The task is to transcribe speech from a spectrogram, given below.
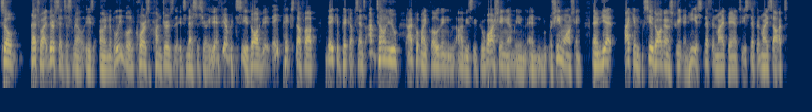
So that's why their sense of smell is unbelievable. Of course, hunters, it's necessary. If you ever see a dog, they, they pick stuff up. They can pick up scents. I'm telling you, I put my clothing obviously through washing, I mean, and machine washing. And yet I can see a dog on the street and he is sniffing my pants. He's sniffing my socks.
